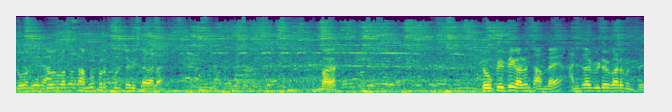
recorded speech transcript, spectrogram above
दोन दोन वाजता थांबू परत पुढच्या विषयाला. बघा. टोपी पी घालून थांबलाय आणि त्याचा व्हिडिओ काढ म्हणतोय.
